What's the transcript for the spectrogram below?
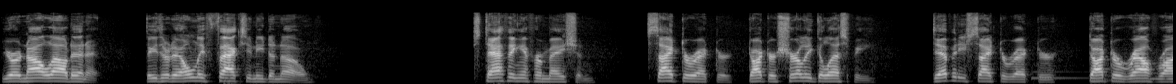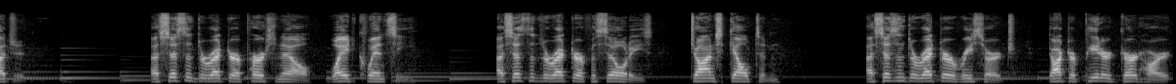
You are not allowed in it. These are the only facts you need to know. Staffing information Site Director, Dr. Shirley Gillespie Deputy Site Director, Dr. Ralph Rodgett Assistant Director of Personnel, Wade Quincy Assistant Director of Facilities, John Skelton Assistant Director of Research, Dr. Peter Gerhardt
